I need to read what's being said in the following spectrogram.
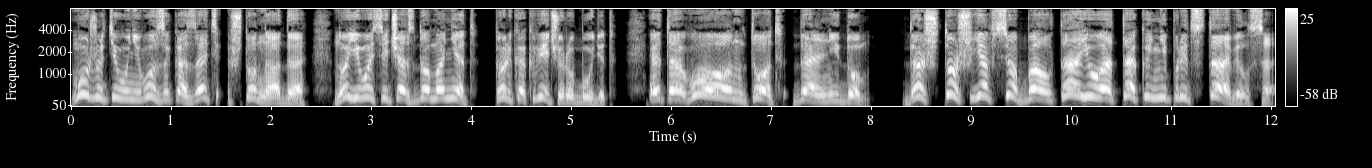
Можете у него заказать, что надо. Но его сейчас дома нет, только к вечеру будет. Это вон тот дальний дом. Да что ж я все болтаю, а так и не представился.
